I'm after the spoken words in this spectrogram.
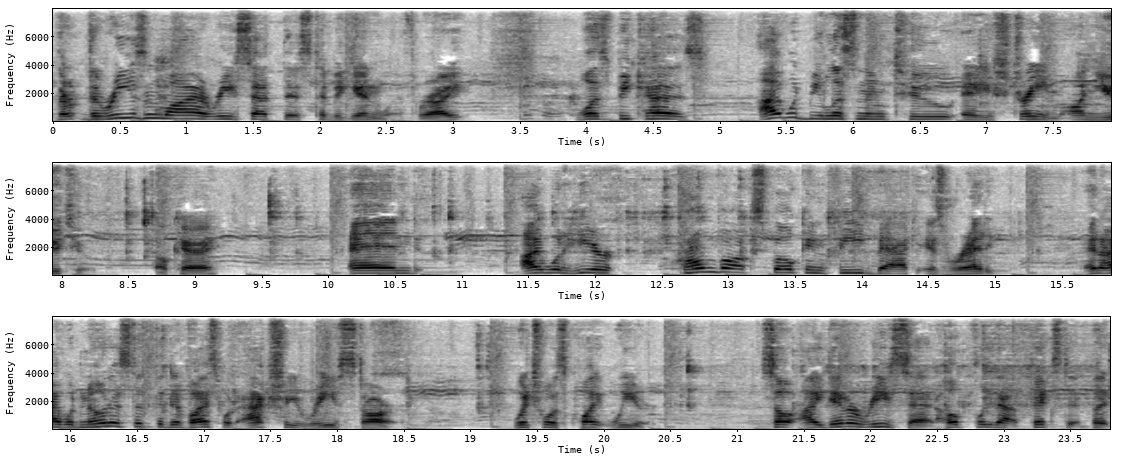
The, the reason why I reset this to begin with, right, mm-hmm. was because I would be listening to a stream on YouTube, okay? And I would hear ChromeVox spoken feedback is ready. And I would notice that the device would actually restart, which was quite weird. So I did a reset. Hopefully that fixed it. But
